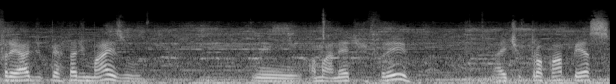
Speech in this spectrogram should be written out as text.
frear, de, apertar demais o, o, a manete de freio. Aí tive que trocar uma peça.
